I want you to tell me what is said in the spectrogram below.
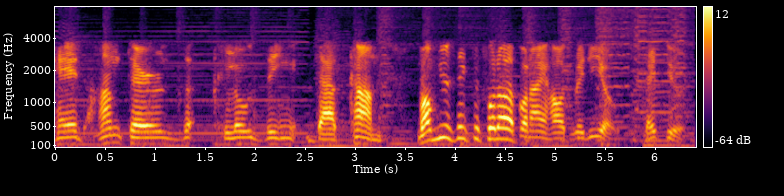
headhuntersclothing.com. More music to follow up on iHeartRadio. Stay tuned.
